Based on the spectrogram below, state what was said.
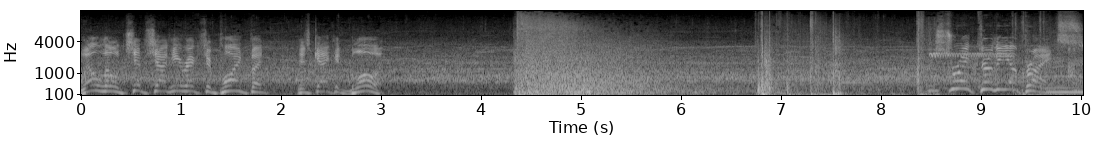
Well, little chip shot here, extra point, but this guy could blow it. Straight through the uprights.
